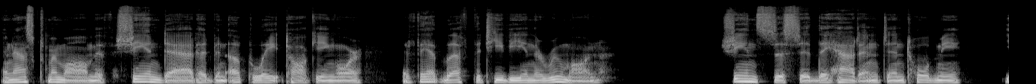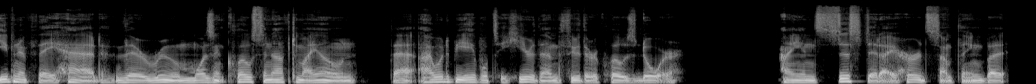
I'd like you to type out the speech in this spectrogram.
and asked my mom if she and dad had been up late talking or if they had left the TV in their room on. She insisted they hadn't and told me even if they had, their room wasn't close enough to my own that I would be able to hear them through their closed door. I insisted I heard something, but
